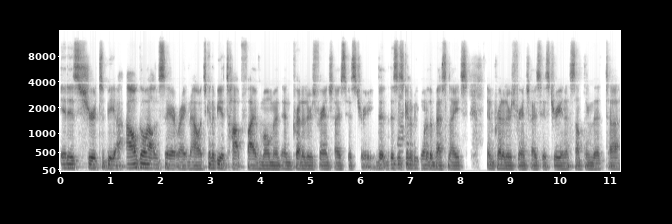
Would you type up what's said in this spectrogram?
it is sure to be i'll go out and say it right now it's going to be a top five moment in predators franchise history this is going to be one of the best nights in predators franchise history and it's something that uh,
